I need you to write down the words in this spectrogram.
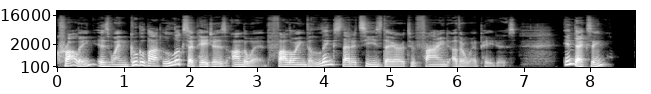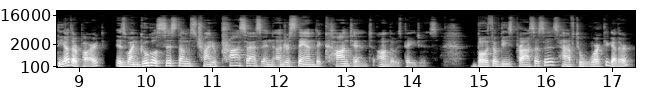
crawling is when Googlebot looks at pages on the web, following the links that it sees there to find other web pages. Indexing, the other part, is when Google systems try to process and understand the content on those pages. Both of these processes have to work together,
